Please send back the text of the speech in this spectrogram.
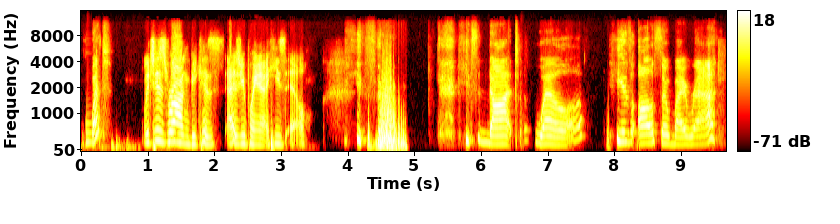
what which is wrong because, as you point out, he's ill. he's, he's not well he is also my wrath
